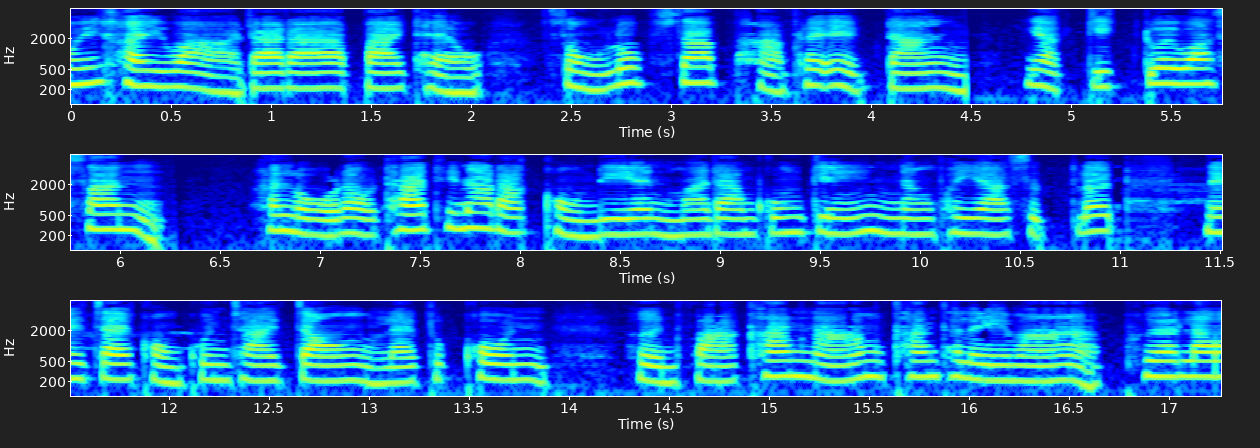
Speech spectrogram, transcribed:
อุ้ยใครหว่าดาราปลายแถว ส่งรูปแซบหาพระเอกดัง อยากกิ๊กด้วยว่าสั้น ฮัลโหลเราท่าที่น่ารักของเดียน มาดามกุ้งกิ้งนางพญาสุดเลิศ ในใจของคุณชายจองและทุกคน เหินฟ้าข้ามน้ำข้ามทะเลมา เพื่อเล่า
